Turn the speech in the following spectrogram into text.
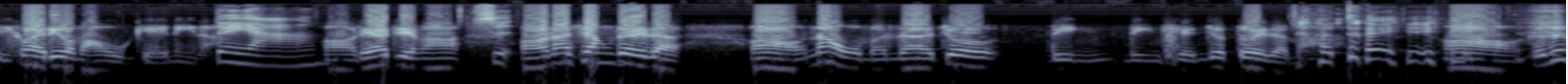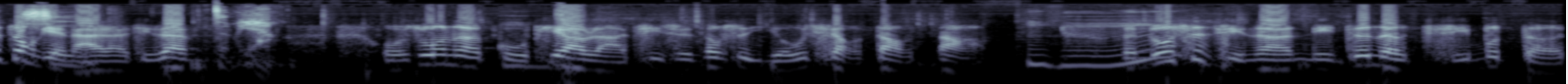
一块六毛五给你了。对呀。哦，了解吗？是。哦，那相对的，哦，那我们呢就领领钱就对了嘛。对。哦，可是重点来了，其实。怎么样？我说呢，股票啦，其实都是由小到大。很多事情呢，你真的急不得，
